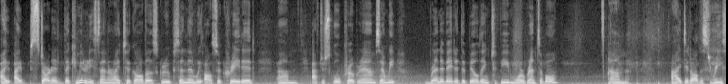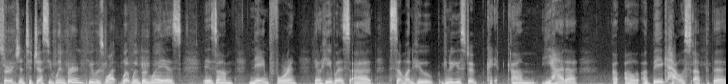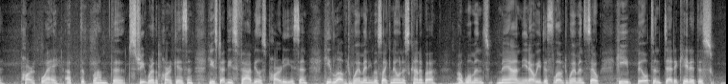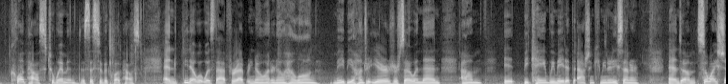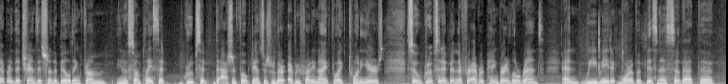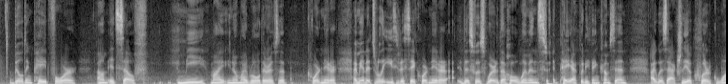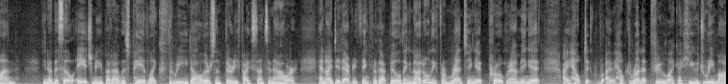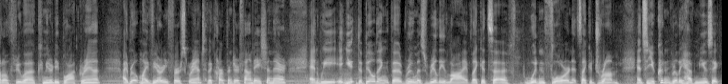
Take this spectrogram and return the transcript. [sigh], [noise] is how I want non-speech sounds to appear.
I, I started the community center. I took all those groups and then we also created um, after school programs and we renovated the building to be more rentable. Um, I did all this research into Jesse Winburn, who was what, what Winburn Way is, is um, named for. And, you know, he was uh, someone who, you know, used to, um, he had a, a, a, big house up the Parkway, up the, um, the street where the park is, and he used to have these fabulous parties, and he loved women. He was like known as kind of a, a woman's man, you know, he just loved women, so he built and dedicated this clubhouse to women, this is Civic Clubhouse. And, you know, it was that forever, you know, I don't know how long, maybe a hundred years or so, and then um, it became, we made it the Ashland Community Center. And um, so I shepherded the transition of the building from, you know, some place that groups had, the Ashland folk dancers were there every Friday night for like 20 years. So groups that had been there forever paying very little rent. And we made it more of a business so that the building paid for um, itself, me, my, you know, my role there as a coordinator. I mean, it's really easy to say coordinator. This was where the whole women's pay equity thing comes in. I was actually a clerk one. You know, this will age me, but I was paid like $3.35 an hour. And I did everything for that building, not only from renting it, programming it, I helped it, I helped run it through like a huge remodel through a community block grant. I wrote my very first grant to the Carpenter Foundation there. And we, you, the building, the room is really live, like it's a wooden floor and it's like a drum. And so you couldn't really have music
